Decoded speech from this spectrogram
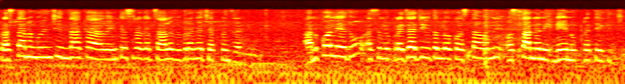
ప్రస్థానం గురించి ఇందాక వెంకటేశ్వరరావు గారు చాలా వివరంగా చెప్పడం జరిగింది. అనుకోలేదు. అసలు ప్రజా జీవితంలోకి వస్తామని వస్తానని నేను ప్రత్యేకించి.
